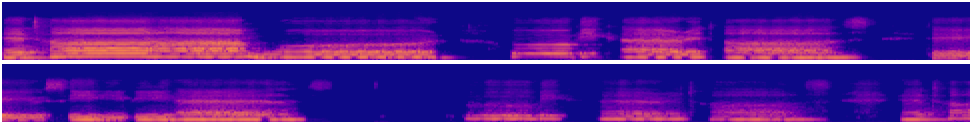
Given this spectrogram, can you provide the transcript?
et amor, ubi caritas Deus ubi caritas et amor,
